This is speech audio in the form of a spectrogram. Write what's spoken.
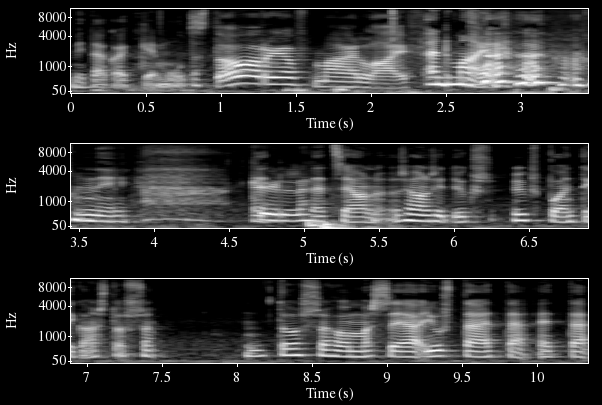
mitä kaikkea muuta. Story of my life. And mine. niin. Kyllä. Et, et se on, se on sitten yksi, yksi pointti kanssa tuossa hommassa ja just tämä, että, että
